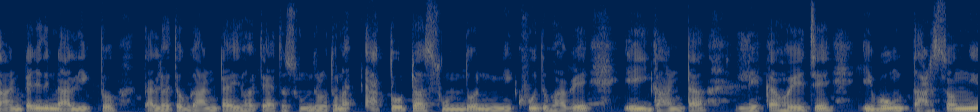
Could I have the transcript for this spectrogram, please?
গানটা যদি না লিখতো, তাহলে হয়তো গানটাই হয়তো এত সুন্দর হতো না। এতটা সুন্দর নিখুঁতভাবে এই গানটা লেখা হয়েছে এবং তার সঙ্গে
